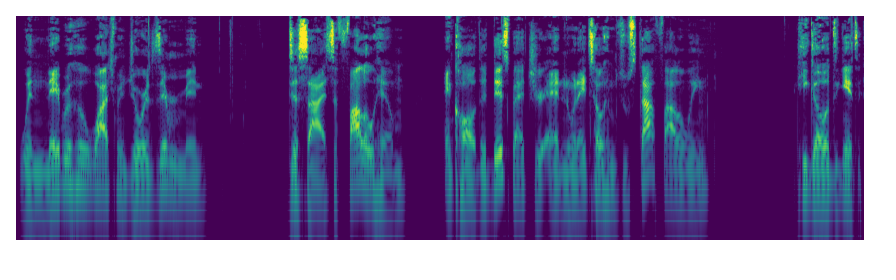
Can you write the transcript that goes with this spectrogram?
when neighborhood watchman George Zimmerman decides to follow him and call the dispatcher. And when they tell him to stop following, he goes against it.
